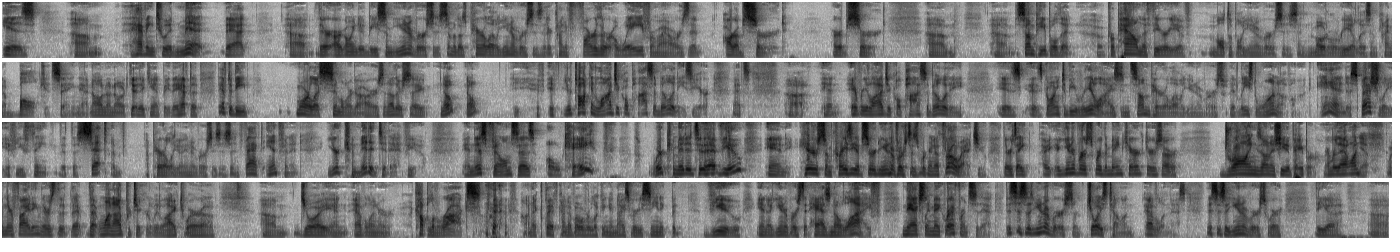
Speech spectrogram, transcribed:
is um, having to admit that uh, there are going to be some universes, some of those parallel universes that are kind of farther away from ours that are absurd, are absurd. Um, um, some people that propound the theory of multiple universes and modal realism kind of balk at saying that. No, no, no, they can't be. They have to. They have to be more or less similar to ours. And others say, nope, nope. If, if you're talking logical possibilities here, that's uh, and every logical possibility is is going to be realized in some parallel universe, at least one of them. And especially if you think that the set of parallel universes is in fact infinite, you're committed to that view. And this film says, okay, we're committed to that view, and here's some crazy, absurd universes we're going to throw at you. There's a, a, a universe where the main characters are drawings on a sheet of paper. Remember that one? Yep. When they're fighting, there's the, that that one I particularly liked where uh, um, Joy and Evelyn are a couple of rocks on a cliff, kind of overlooking a nice, very scenic but view in a universe that has no life. And they actually make reference to that. This is a universe of Joy's telling Evelyn this. This is a universe where the uh, uh,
